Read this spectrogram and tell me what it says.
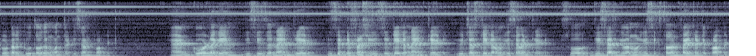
total 2137 profit. And gold again, this is the 9 trade. This is a difference. This is taken 9 trade, which has taken only 7 trade. So this has given only 6530 profit.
